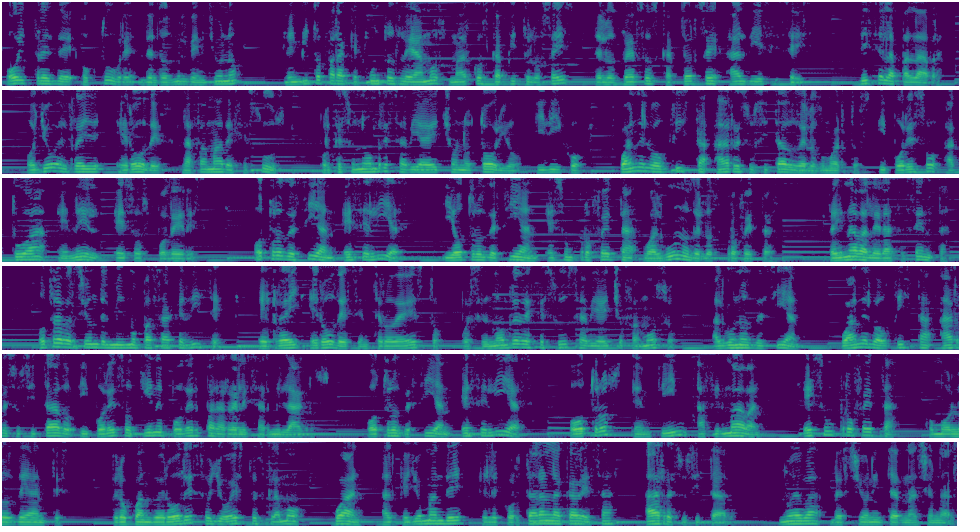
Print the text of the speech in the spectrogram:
Hoy 3 de octubre del 2021, le invito para que juntos leamos Marcos capítulo 6 de los versos 14 al 16. Dice la palabra, oyó el rey Herodes la fama de Jesús, porque su nombre se había hecho notorio, y dijo, Juan el Bautista ha resucitado de los muertos y por eso actúa en él esos poderes. Otros decían es Elías y otros decían es un profeta o alguno de los profetas. Reina Valera 60. Otra versión del mismo pasaje dice, el rey Herodes se enteró de esto, pues el nombre de Jesús se había hecho famoso. Algunos decían, Juan el Bautista ha resucitado y por eso tiene poder para realizar milagros. Otros decían, es Elías, otros, en fin, afirmaban, es un profeta, como los de antes. Pero cuando Herodes oyó esto, exclamó, Juan, al que yo mandé que le cortaran la cabeza, ha resucitado. Nueva versión internacional.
